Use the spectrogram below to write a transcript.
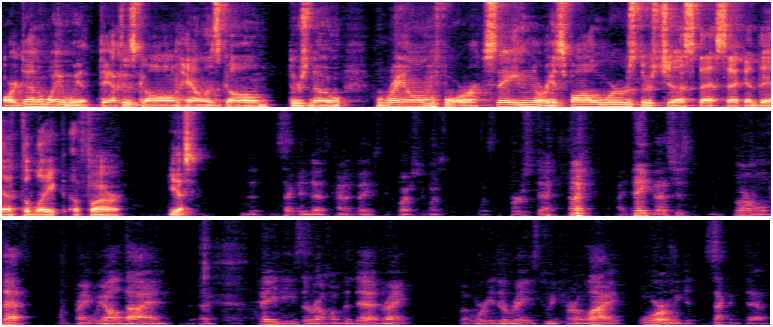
are done away with. Death is gone. Hell is gone. There's no realm for Satan or his followers. There's just that second death, the lake of fire. Yes. The second death kind of begs the question: What's what's the first death? I think that's just normal death, right? We all die in uh, Hades, the realm of the dead, right? But we're either raised to eternal life, or we get the second death,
